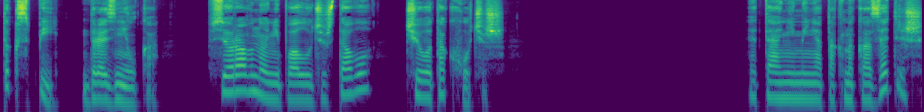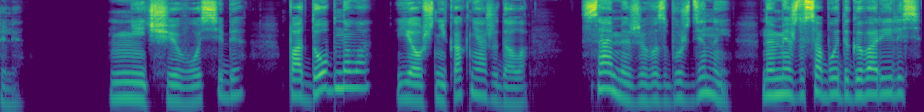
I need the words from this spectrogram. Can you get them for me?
Так спи, дразнилка. Все равно не получишь того, чего так хочешь». «Это они меня так наказать решили?» «Ничего себе! Подобного я уж никак не ожидала. Сами же возбуждены, но между собой договорились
